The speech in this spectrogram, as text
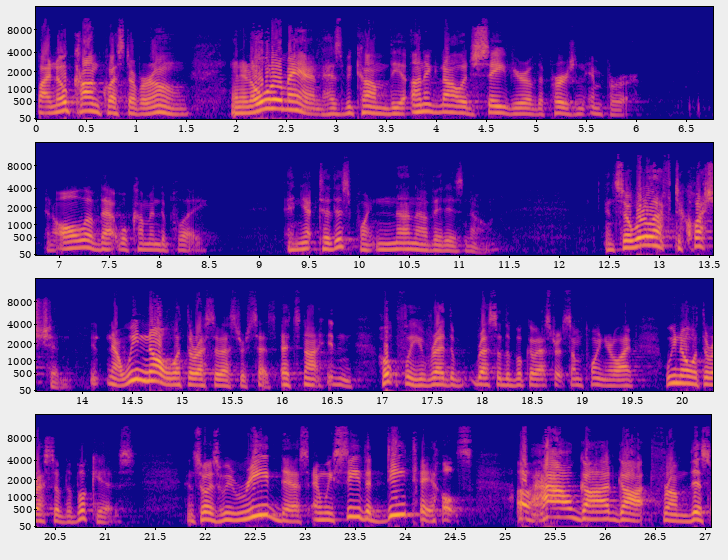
by no conquest of her own, and an older man has become the unacknowledged savior of the Persian emperor. And all of that will come into play. And yet, to this point, none of it is known. And so we're left to question. Now, we know what the rest of Esther says. It's not hidden. Hopefully, you've read the rest of the book of Esther at some point in your life. We know what the rest of the book is. And so, as we read this and we see the details of how God got from this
